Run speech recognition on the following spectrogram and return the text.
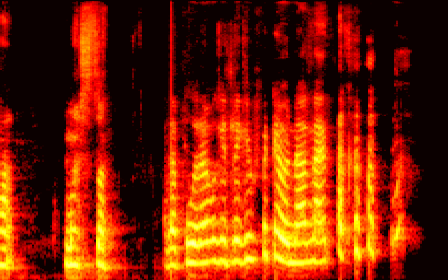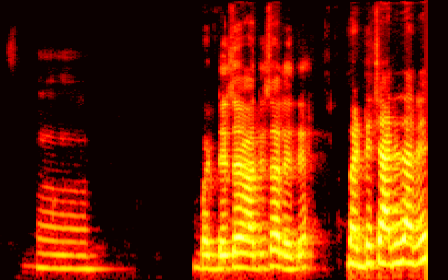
हा मस्त. आता पुरा बघितलं की ठेवणार नाहीत. बर्थडेच्या आधीच आले ते? बर्थडेच्या आधी झाले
